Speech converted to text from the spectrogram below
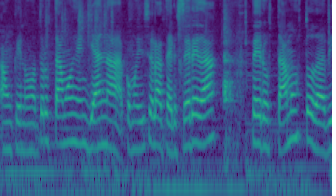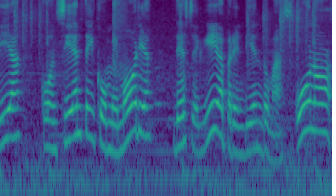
aunque nosotros estamos en ya en la, como dice, la tercera edad, pero estamos todavía conscientes y con memoria de seguir aprendiendo más. Uno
